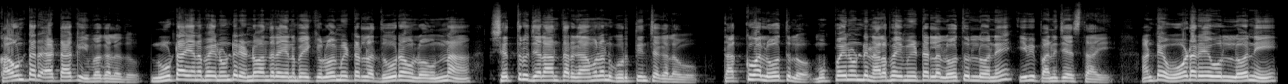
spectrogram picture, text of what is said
కౌంటర్ అటాక్ ఇవ్వగలదు. నూట ఎనభై నుండి రెండు వందల ఎనభై కిలోమీటర్ల దూరంలో ఉన్న శత్రు జలాంతర్గాములను గుర్తించగలవు. తక్కువ లోతులో ముప్పై నుండి నలభై మీటర్ల లోతుల్లోనే ఇవి పనిచేస్తాయి. అంటే ఓడరేవుల్లోని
